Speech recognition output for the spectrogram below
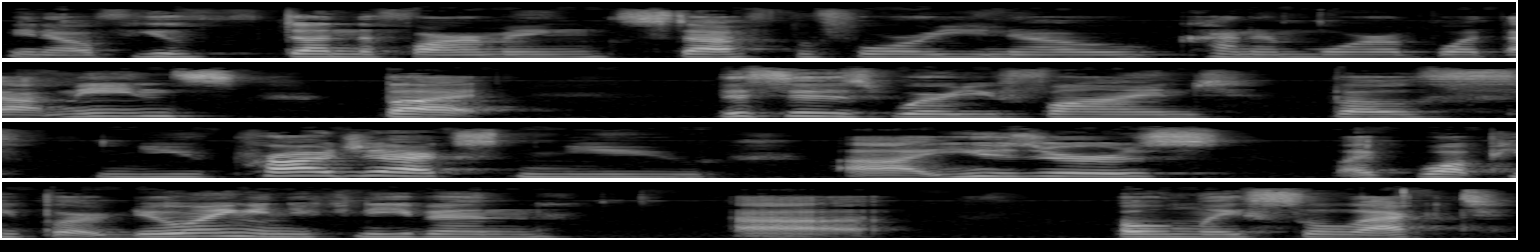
you know, if you've done the farming stuff before, you know kind of more of what that means. But this is where you find both new projects, new uh, users, like what people are doing, and you can even uh, only select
